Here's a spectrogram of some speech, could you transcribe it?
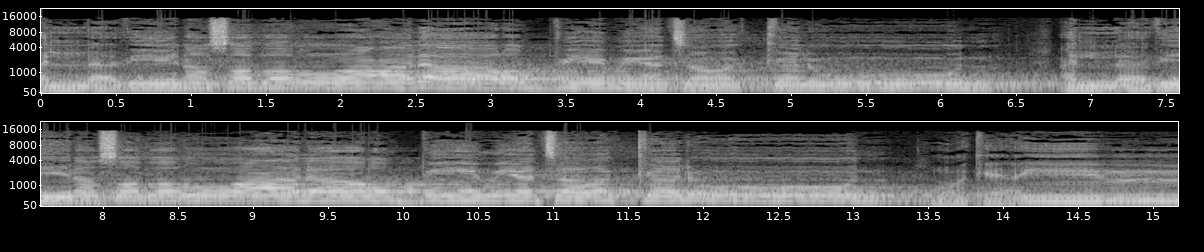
الذين صبروا وعلى ربهم يتوكلون. الذين صبروا وعلى ربهم يتوكلون. وكأين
